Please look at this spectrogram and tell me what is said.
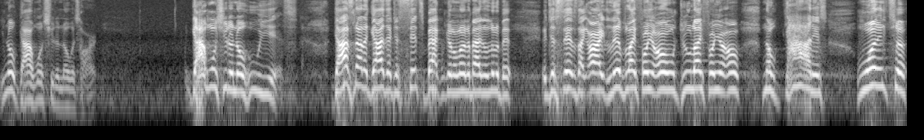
You know, God wants you to know his heart. God wants you to know who he is. God's not a guy that just sits back. We're going to learn about it in a little bit. It just says, like, all right, live life on your own, do life on your own. No, God is wanting to,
